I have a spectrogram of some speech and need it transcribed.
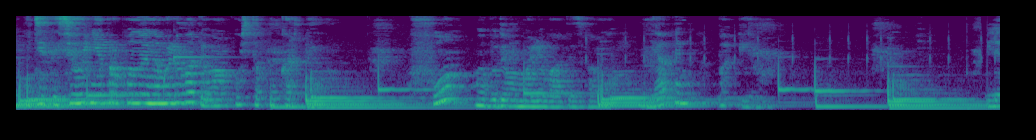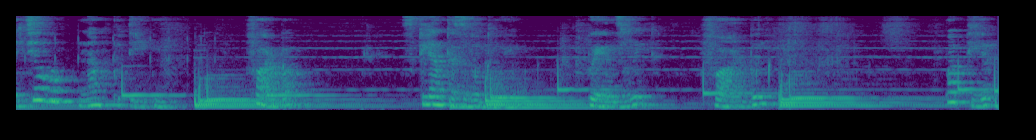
Діти, сьогодні я пропоную намалювати вам ось таку картину. Фон ми будемо малювати з вами склянка з водою, пензлик, фарби, папір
